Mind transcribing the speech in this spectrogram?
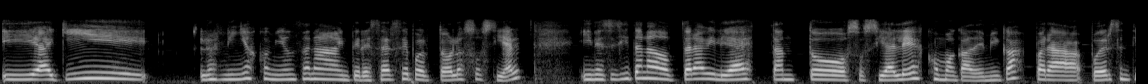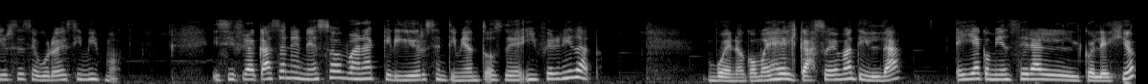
Y aquí los niños comienzan a interesarse por todo lo social y necesitan adoptar habilidades tanto sociales como académicas para poder sentirse seguros de sí mismos. Y si fracasan en eso van a adquirir sentimientos de inferioridad. Bueno, como es el caso de Matilda, ella comienza a ir al colegio,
